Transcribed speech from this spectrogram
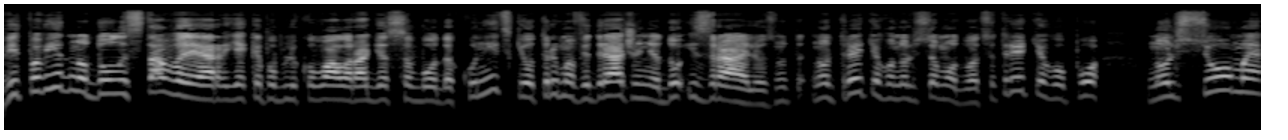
Відповідно до листа ВР, яке публікувало Радіо Свобода, Куніцький отримав відрядження до Ізраїлю з 03.07.23 по 07.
